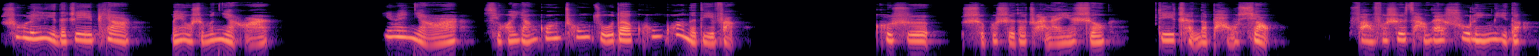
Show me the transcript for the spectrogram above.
树林里的这一片儿没有什么鸟儿，因为鸟儿喜欢阳光充足的空旷的地方。可是时不时的传来一声低沉的咆哮，仿佛是藏在树林里的。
